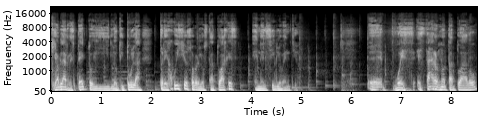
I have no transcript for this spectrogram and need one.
que habla al respecto y lo titula Prejuicios sobre los tatuajes en el siglo XXI. Eh, pues estar o no tatuado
